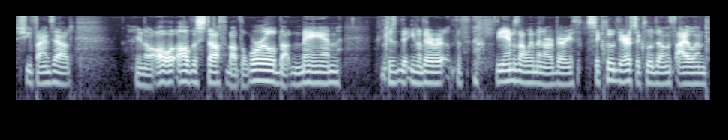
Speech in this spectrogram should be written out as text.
She finds out, you know, all all the stuff about the world, about man, because you know they're the, the Amazon women are very secluded. They are secluded on this island.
